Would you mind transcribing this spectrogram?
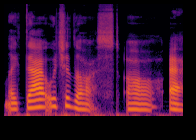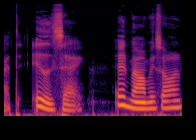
like that which had lost all at Elysee and Malmaison.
